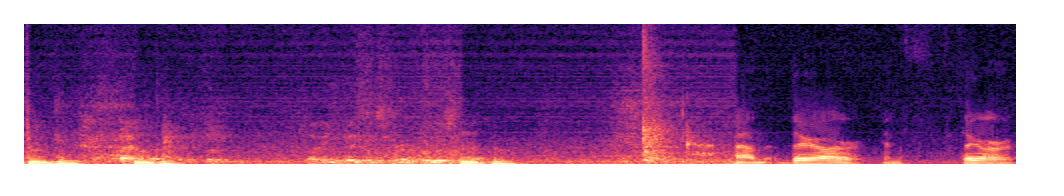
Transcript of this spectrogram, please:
Mm-hmm. Funny business for a. And they are, in, they are,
